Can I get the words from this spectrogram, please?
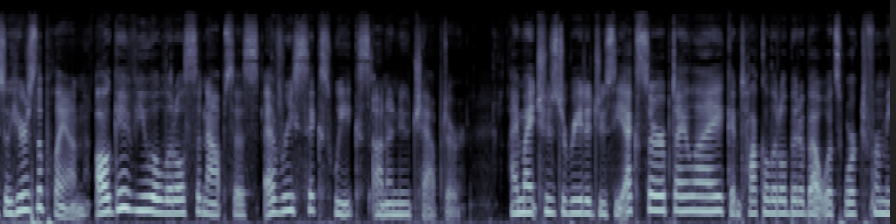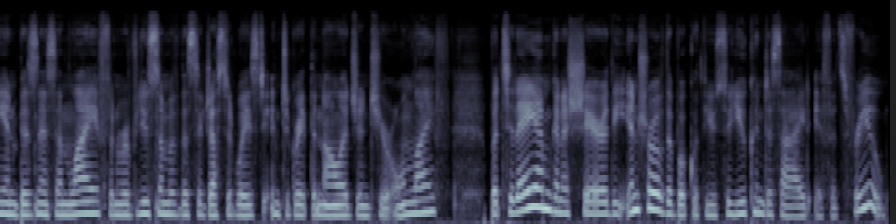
so here's the plan I'll give you a little synopsis every six weeks on a new chapter. I might choose to read a juicy excerpt I like and talk a little bit about what's worked for me in business and life and review some of the suggested ways to integrate the knowledge into your own life. But today I'm going to share the intro of the book with you so you can decide if it's for you.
